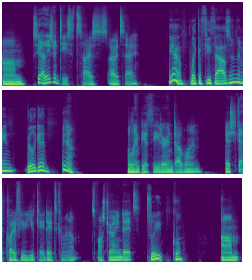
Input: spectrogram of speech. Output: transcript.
Um. So yeah, these are decent size, I would say. Yeah, like a few thousand. I mean, really good. Yeah. Olympia Theatre in Dublin. Yeah, she got quite a few UK dates coming up. Some Australian dates. Sweet. Cool. Um,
